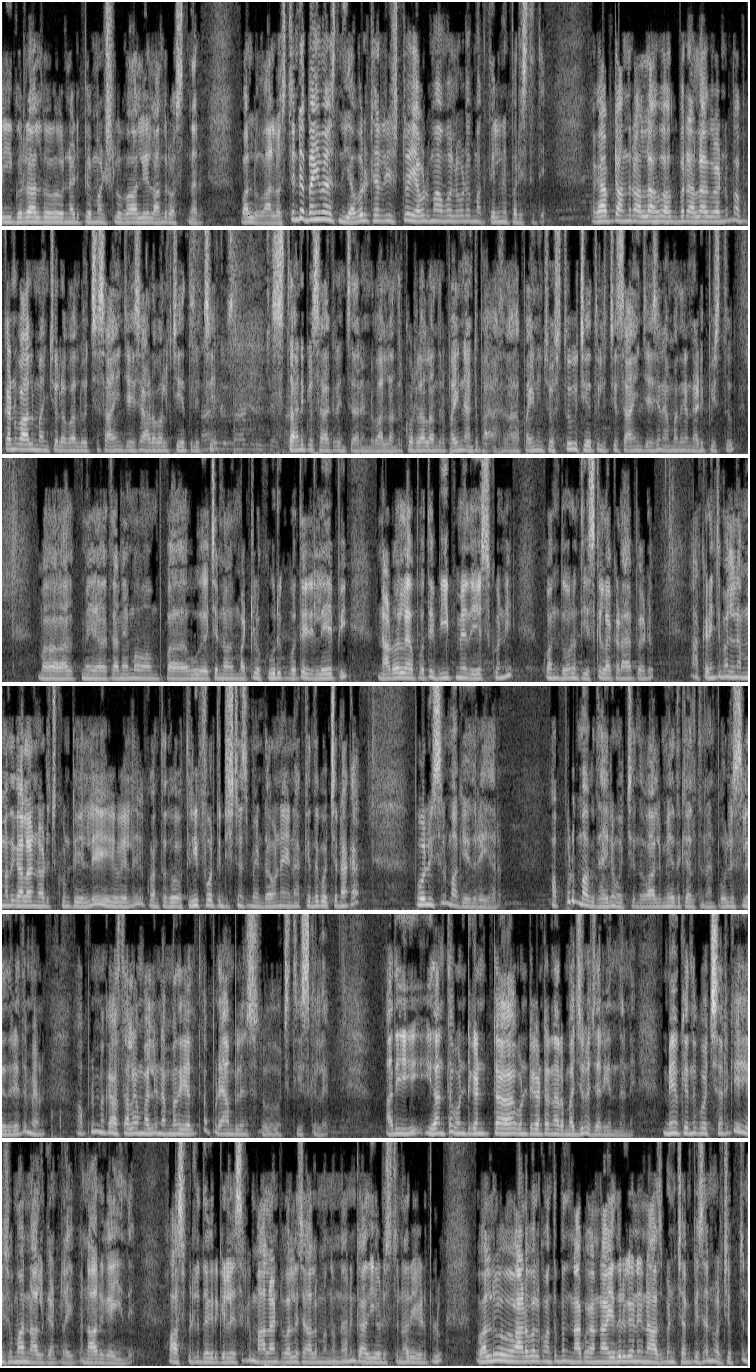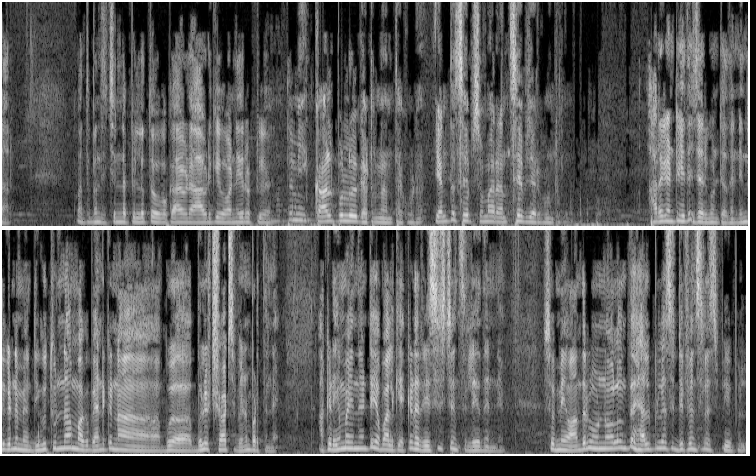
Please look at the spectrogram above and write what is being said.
ఈ గుర్రాలు నడిపే మనుషులు వాళ్ళు వీళ్ళు అందరూ వస్తున్నారు. వాళ్ళు వాళ్ళు వస్తుంటే భయం వేస్తుంది. ఎవరు టెర్రరిస్టో ఎవడు మా వాళ్ళు కూడా మాకు తెలియని పరిస్థితి. కాబట్టి అందరూ అల్లాహు అక్బర్ అల్లాహు అంటే పాపం కానీ వాళ్ళు మంచోళ్ళు వాళ్ళు వచ్చి సాయం చేసి ఆడవాళ్ళకి చేతులు ఇచ్చి స్థానికులు సహకరించారండి. వాళ్ళందరూ కుర్రాళ్ళు అందరూ పైన అంటే పైనుంచి వస్తూ చేతులు ఇచ్చి సాయం చేసి నెమ్మదిగా నడిపిస్తూ తనేమో చిన్న మట్టిలో కూరుకుపోతే లేపి నడవలేకపోతే వీపు మీద వేసుకొని కొంత దూరం తీసుకెళ్ళి అక్కడ ఆపాడు. అక్కడి నుంచి మళ్ళీ నెమ్మదిగా అలా నడుచుకుంటూ వెళ్ళి వెళ్ళి కొంత దూరం త్రీ ఫోర్త్ డిస్టెన్స్ మేము డౌన్ అయినా కిందకు వచ్చినాక పోలీసులు మాకు ఎదురయ్యారు. అప్పుడు మాకు ధైర్యం వచ్చింది వాళ్ళ మీదకి వెళ్తున్నాను. పోలీసులు ఎదురైతే మేము అప్పుడు మేము కాస్త అలాగే మళ్ళీ నెమ్మదిగా వెళ్తే అప్పుడు అంబులెన్స్లో వచ్చి తీసుకెళ్ళాయి. అది ఇదంతా ఒంటి గంట ఒంటి గంటన్నర మధ్యలో జరిగిందండి. మేము కిందకు వచ్చేసరికి సుమారు నాలుగు గంటలు అయిపోయి నాలుగు అయ్యింది. హాస్పిటల్ దగ్గరికి వెళ్ళేసరికి మాలాంటి వాళ్ళు చాలామంది ఉన్నారు. ఇంకా అది ఏడుస్తున్నారు ఏడుపులు. వాళ్ళు ఆడవాళ్ళు కొంతమంది నాకు నా ఎదురుగానే నా హస్బెండ్ చంపేశారని వాళ్ళు చెప్తున్నారు. కొంతమంది చిన్న పిల్లతో ఒక ఆవిడ ఆవిడకి వన్ ఇయర్ టూ మొత్తం ఈ కాల్పులు ఘటన అంతా కూడా ఎంతసేపు సుమారు ఎంతసేపు జరుగుంటుంది? అరగంట అయితే జరిగి ఉంటుందండి ఎందుకంటే మేము దిగుతున్నా మాకు వెనక నా బు- బుల్లెట్ షాట్స్ వినబడుతున్నాయి. అక్కడ ఏమైందంటే వాళ్ళకి ఎక్కడ రెసిస్టెన్స్ లేదండి. సో మేము అందరూ ఉన్న వాళ్ళంతా హెల్ప్లెస్ డిఫెన్స్లెస్ పీపుల్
